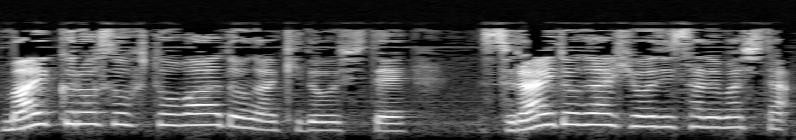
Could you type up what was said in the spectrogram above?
マイクロソフトワードが起動してスライドが表示されました。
